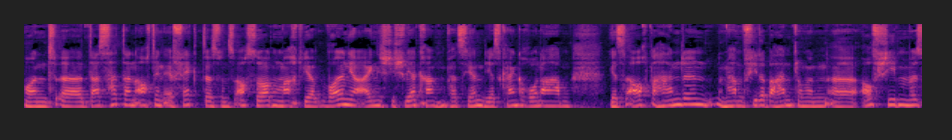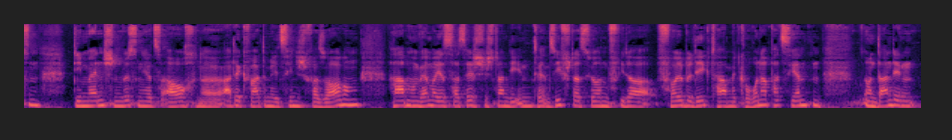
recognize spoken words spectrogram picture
Und äh, das hat dann auch den Effekt, dass uns auch Sorgen macht. Wir wollen ja eigentlich die schwerkranken Patienten, die jetzt kein Corona haben, jetzt auch behandeln und haben viele Behandlungen äh, aufschieben müssen. Die Menschen müssen jetzt auch eine adäquate medizinische Versorgung haben. Und wenn wir jetzt tatsächlich dann die Intensivstationen wieder voll belegt haben mit Corona-Patienten und dann den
